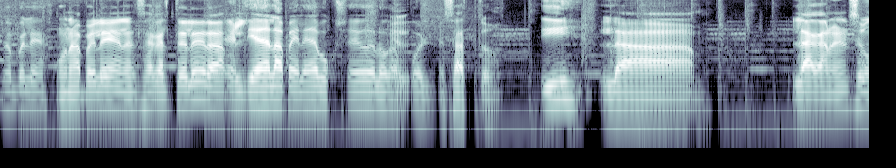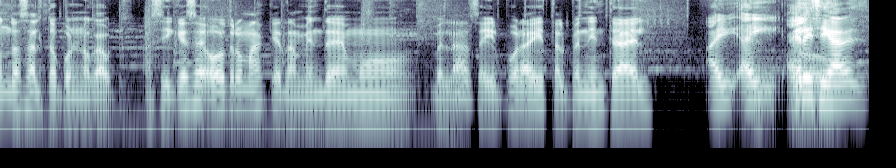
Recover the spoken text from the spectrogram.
Una pelea. una pelea en esa cartelera. El día de la pelea de boxeo de Logan El- Paul. Exacto. Y la, la ganó en el segundo asalto por knockout. Así que ese es otro más que también debemos, ¿verdad? Seguir por ahí, estar pendiente a él. Hay, hay, hay-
